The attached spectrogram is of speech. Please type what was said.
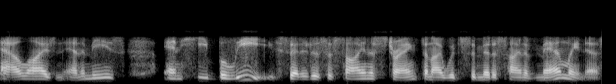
allies and enemies, and he believes that it is a sign of strength, and I would submit a sign of manliness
